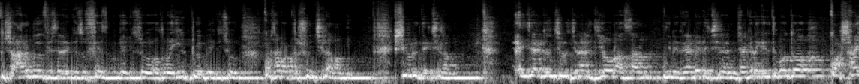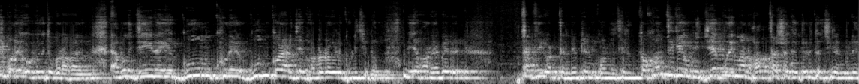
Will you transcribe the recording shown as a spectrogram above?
কিছু আর্মি অফিসারের কিছু ফেসবুকে কিছু অথবা ইউটিউবে কিছু কথাবার্তা শুনছিলাম আমি, সেগুলো দেখছিলাম। এই যে একজন ছিল জেনারেল জিয়াউল হাসান, যিনি র্যাবের ছিলেন যাকে নাকি রীতিমতো কষাই বলে অভিহিত করা হয়, এবং যিনি নাকি গুম, খুনের গুম করার যে ঘটনাগুলো ঘটেছিল, উনি যখন র্যাবের চাকরি করতেন লেফটেন্যান্ট কর্নেল ছিলেন, তখন থেকে উনি যে পরিমাণ হত্যার সঙ্গে জড়িত ছিলেন বলে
